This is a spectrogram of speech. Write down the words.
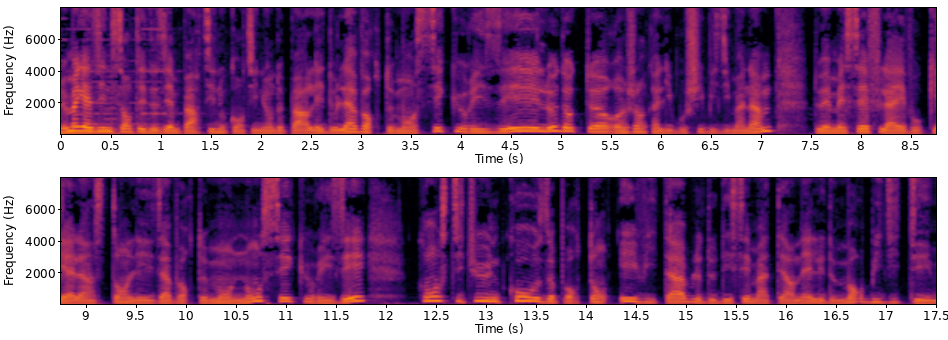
le magazine Santé deuxième partie, nous continuons de parler de l'avortement sécurisé. Le docteur Jean Kalibouchi Bizimana de MSF l'a évoqué à l'instant, les avortements non sécurisés constitue une cause pourtant évitable de décès maternels et de morbidité.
